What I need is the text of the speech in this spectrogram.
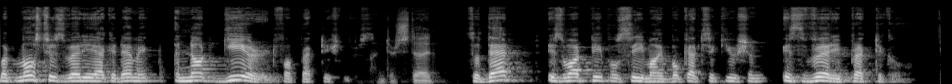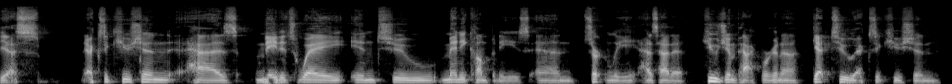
but most is very academic and not geared for practitioners. Understood. So that is what people see. My book, Execution, is very practical. Yes. Execution has made its way into many companies and certainly has had a huge impact. We're going to get to execution.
